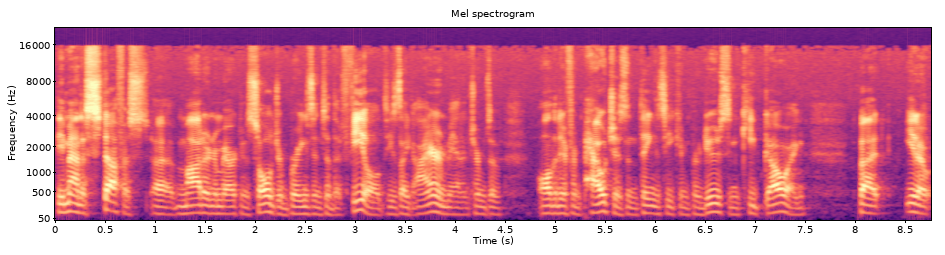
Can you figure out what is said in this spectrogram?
the amount of stuff a, a modern American soldier brings into the field. He's like Iron Man in terms of all the different pouches and things he can produce and keep going. But, you know,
